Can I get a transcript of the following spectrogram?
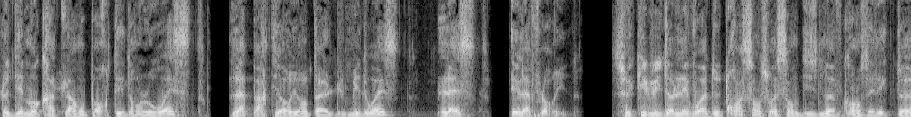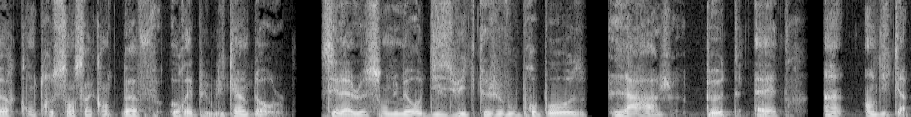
Le démocrate l'a emporté dans l'Ouest, la partie orientale du Midwest, l'Est et la Floride. Ce qui lui donne les voix de 379 grands électeurs contre 159 aux républicains Dole. C'est la leçon numéro 18 que je vous propose. L'âge peut être un handicap.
